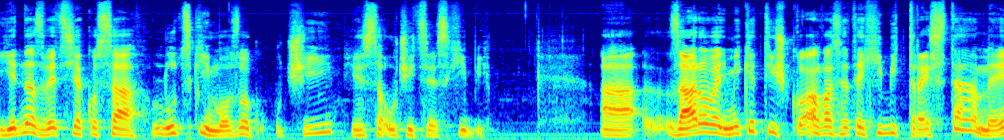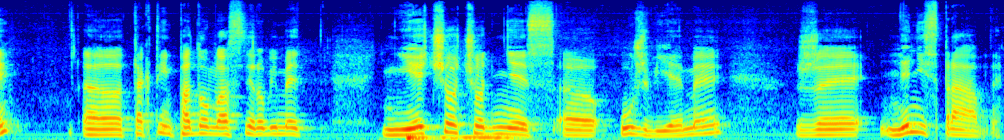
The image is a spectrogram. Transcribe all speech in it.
jedna z vecí, ako sa ľudský mozog učí, je, že sa učí cez chyby. A zároveň my, keď v tých školách vlastne tie chyby trestáme, tak tým pádom vlastne robíme niečo, čo dnes už vieme, že není správne.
